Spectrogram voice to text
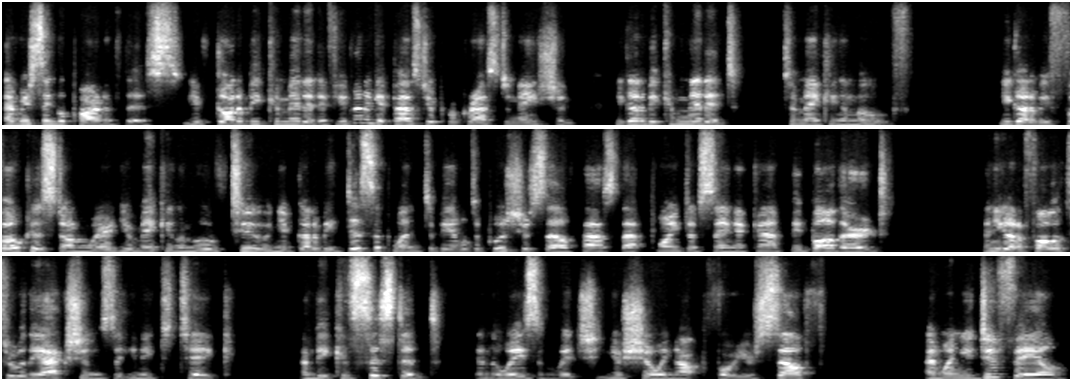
Every single part of this, you've got to be committed. If you're going to get past your procrastination, you've got to be committed to making a move. You've got to be focused on where you're making the move to, and you've got to be disciplined to be able to push yourself past that point of saying, I can't be bothered. And you got to follow through with the actions that you need to take and be consistent in the ways in which you're showing up for yourself. And when you do fail,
